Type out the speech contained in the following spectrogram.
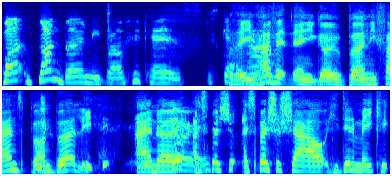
But bun Burnley, bro. Who cares? Just get. Well, there you out. have it. Then you go, Burnley fans, burn Burnley. And uh, a special, a special shout. He didn't make it.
